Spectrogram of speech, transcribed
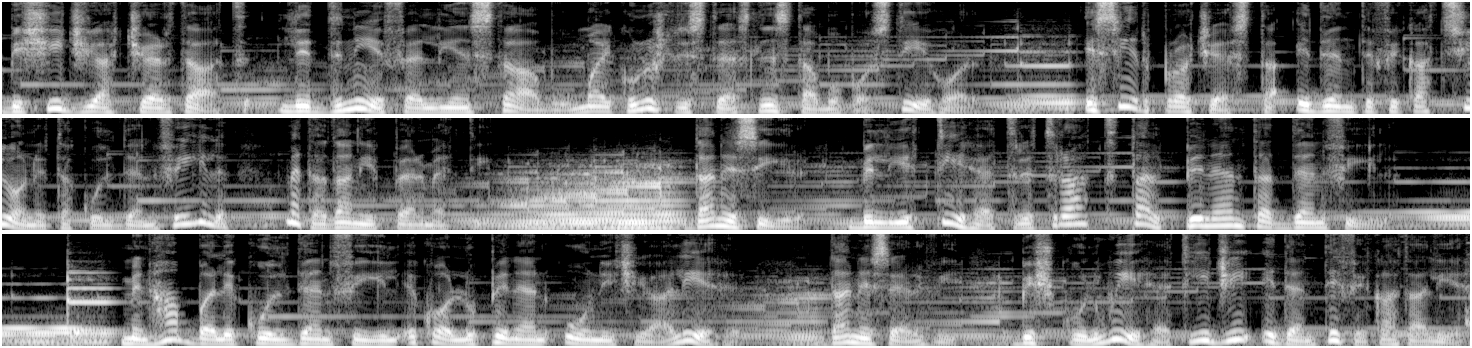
Biex jiġi aċċertat li d-dniefel li jinstabu ma jkunux l-istess li nstabu post ieħor, isir proċess ta' identifikazzjoni ta' kull denfil meta dan jippermetti. Dan isir billi jittieħed ritratt tal-pinen tad-denfil. Minħabba li kull denfil ikollu pinen uniċi għalih, dan iservi biex kull wieħed jiġi identifikat għalih.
